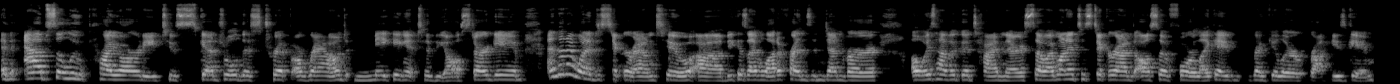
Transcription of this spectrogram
an absolute priority to schedule this trip around making it to the All Star game. And then I wanted to stick around too uh, because I have a lot of friends in Denver, always have a good time there. So I wanted to stick around also for like a regular Rockies game.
